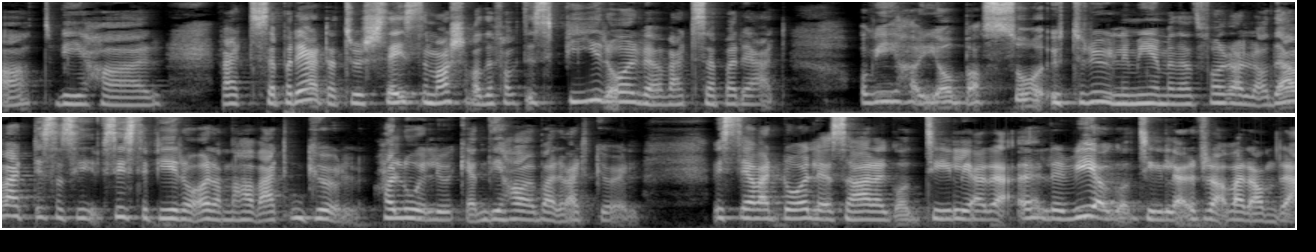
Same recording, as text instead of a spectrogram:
at vi har vært separert. Jeg tror 16. mars var det faktisk fire år vi har vært separert. Og vi har jobba så utrolig mye med det forholdet. Og det har vært disse siste fire årene har vært gull. Hallo i luken, de har bare vært gull. Hvis de har vært dårlige, så har jeg gått tidligere, eller vi har gått tidligere fra hverandre.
